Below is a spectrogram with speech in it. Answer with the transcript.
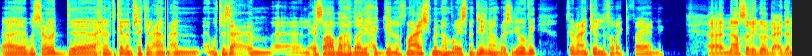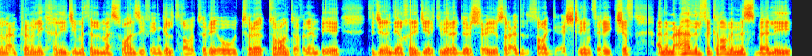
آه، يا أبو سعود آه، إحنا نتكلم بشكل عام عن متزعم آه، العصابة هذول حقين 12 منهم رئيس مدريد منهم رئيس اليوفي نتكلم عن كل الفرق فيعني. آه، ناصر يقول بعد أنا مع Premier League خليجي مثل ما سوانزي في إنجلترا وتوري- وتورونتو في ال NBA تجي الأندية الخليجية الكبيرة الدوري السعودي يوصل عدد الفرق 20 فريق. شوف أنا مع هذه الفكرة بالنسبة لي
